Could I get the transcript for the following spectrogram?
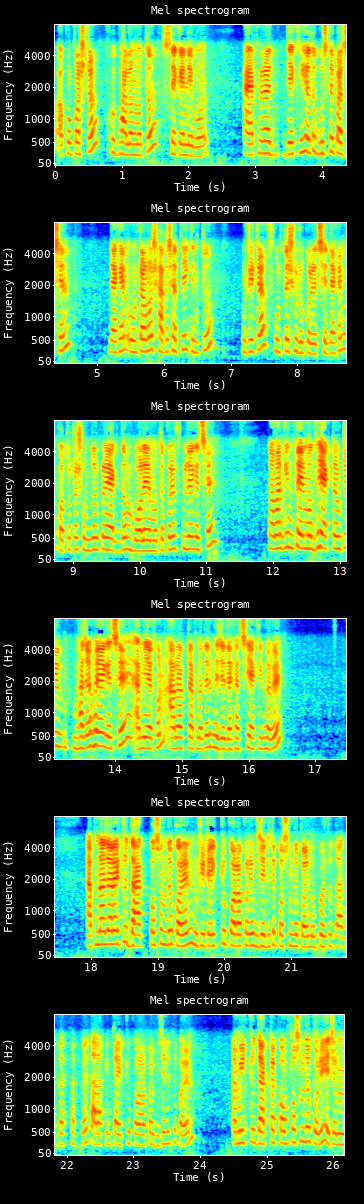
অপর পাশটা খুব ভালো মতো সেকে নেব। আর আপনারা দেখেই হয়তো বুঝতে পারছেন, দেখেন উল্টানোর সাথে সাথেই কিন্তু রুটিটা ফুলতে শুরু করেছে। দেখেন কতটা সুন্দর করে একদম বলের মতো করে ফুলে গেছে। তো আমার কিন্তু এর মধ্যে একটা রুটি ভাজা হয়ে গেছে। আমি এখন আরও একটা আপনাদের ভেজে দেখাচ্ছি একইভাবে। আপনারা যারা একটু দাগ পছন্দ করেন, রুটিটা একটু কড়া করে ভেজে নিতে পছন্দ করেন, উপরে একটু দাগ দাগ থাকবে, তারা কিন্তু একটু কড়া করে ভেজে নিতে পারেন। আমি একটু দাগটা কম পছন্দ করি, এজন্য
